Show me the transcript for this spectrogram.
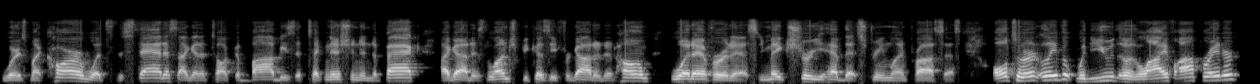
Where's my car? What's the status? I got to talk to Bob. He's a technician in the back. I got his lunch because he forgot it at home. Whatever it is, you make sure you have that streamlined process. Alternatively, with you, the live operator,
